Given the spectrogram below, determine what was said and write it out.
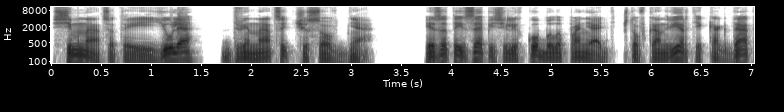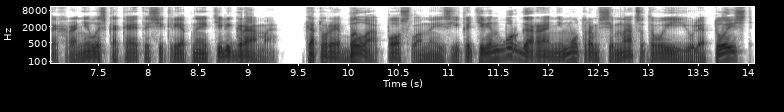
17 июля, 12 часов дня». Из этой записи легко было понять, что в конверте когда-то хранилась какая-то секретная телеграмма, которая была послана из Екатеринбурга ранним утром 17 июля, то есть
